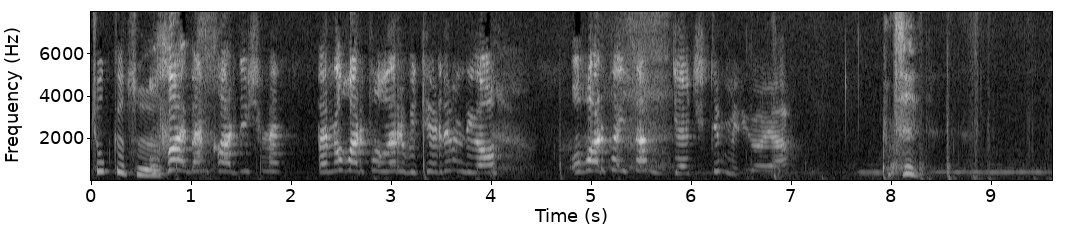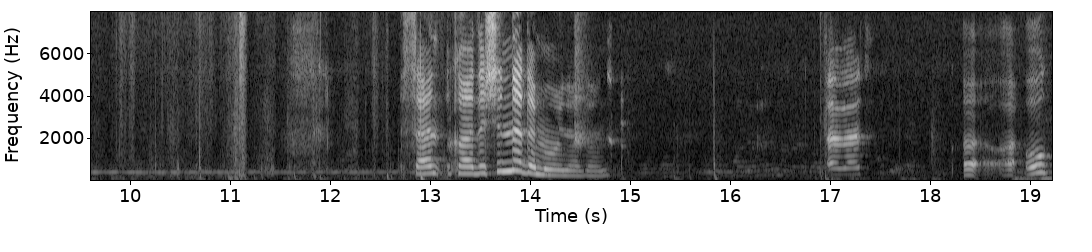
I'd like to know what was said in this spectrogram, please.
Çok kötü. Uzay ben kardeşime ben o haritaları bitirdim diyor. O haritayı sen geçtin mi diyor ya. Sen kardeşinle de mi oynadın? Evet. Aa, O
